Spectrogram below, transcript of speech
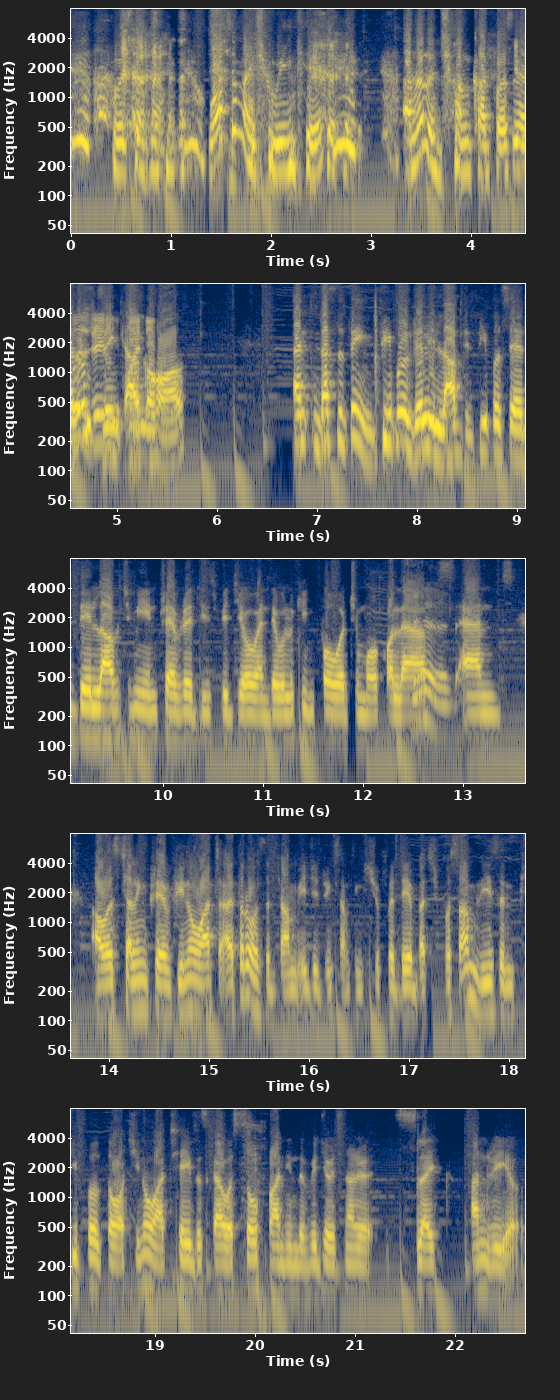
I was thinking, what am I doing there? I'm not a drunk card person. I don't really drink funny. alcohol. And that's the thing. People really loved it. People said they loved me in Trev Reddy's video and they were looking forward to more collabs. And I was telling Trev, you know what? I thought I was a dumb idiot doing something stupid there, but for some reason, people thought, you know what? Hey, this guy was so fun in the video. It's not. A, it's like unreal.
